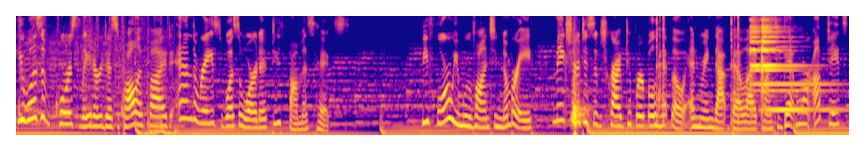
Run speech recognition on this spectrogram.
He was of course later disqualified and the race was awarded to Thomas Hicks. Before we move on to number 8, make sure to subscribe to Purple Hippo and ring that bell icon to get more updates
